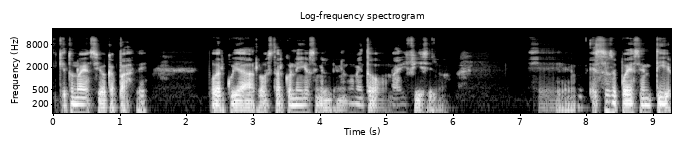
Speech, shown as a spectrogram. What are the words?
y que tú no hayas sido capaz de poder cuidarlo, estar con ellos en el, en el momento más difícil. ¿no? Eh, eso se puede sentir,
